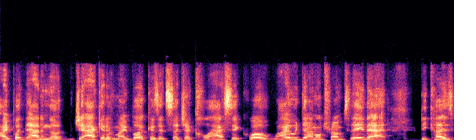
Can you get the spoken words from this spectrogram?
I put that in the jacket of my book because it's such a classic quote. Why would Donald Trump say that? Because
